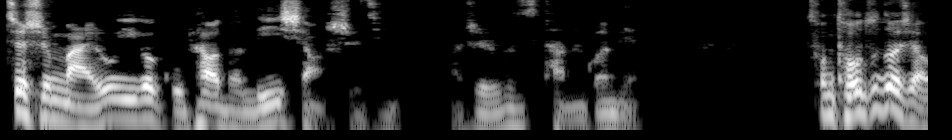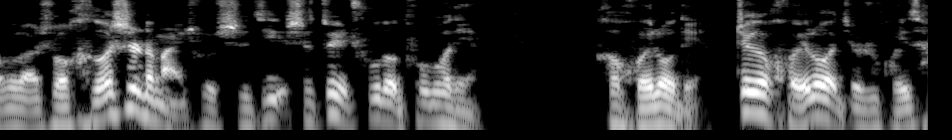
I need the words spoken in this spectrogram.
这是买入一个股票的理想时机啊，这是温斯坦的观点。从投资的角度来说，合适的买出时机是最初的突破点和回落点。这个回落就是回踩。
